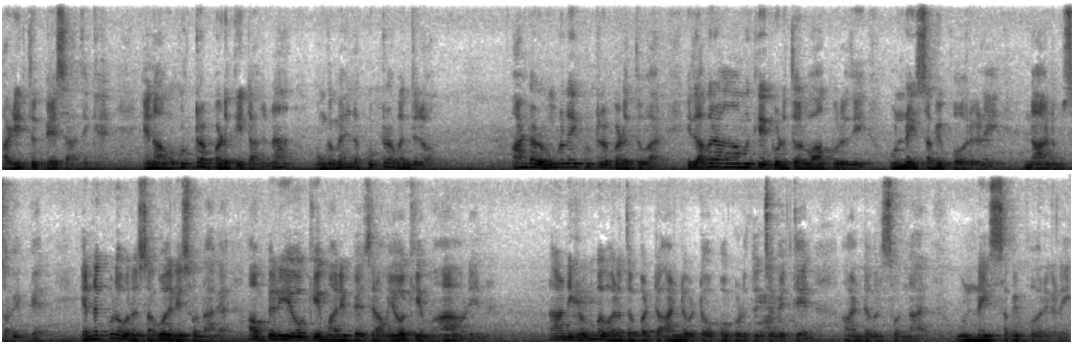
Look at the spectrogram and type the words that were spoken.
படித்து பேசாதீங்க. ஏன்னா அவங்க குற்றப்படுத்திட்டாங்கன்னா உங்கள் மேலே குற்றம் வந்துடும் ஆண்டவர் உங்களை குற்றப்படுத்துவார். இது அபிரகாமுக்கே கொடுத்த ஒரு வாக்குறுதி. உன்னை சபிப்பவர்களை நானும் சபிப்பேன். என்ன கூட ஒரு சகோதரி சொன்னாங்க. அவன் பெரிய யோக்கியம் மாதிரி பேசுகிறான் அவன் யோக்கியமா அப்படின்னு. நான் அன்றைக்கி ரொம்ப வருத்தப்பட்டு ஆண்டவர்கிட்ட ஒப்பு கொடுத்து ஜபித்தேன். ஆண்டவர் சொன்னார் உன்னை சபிப்பவர்களை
